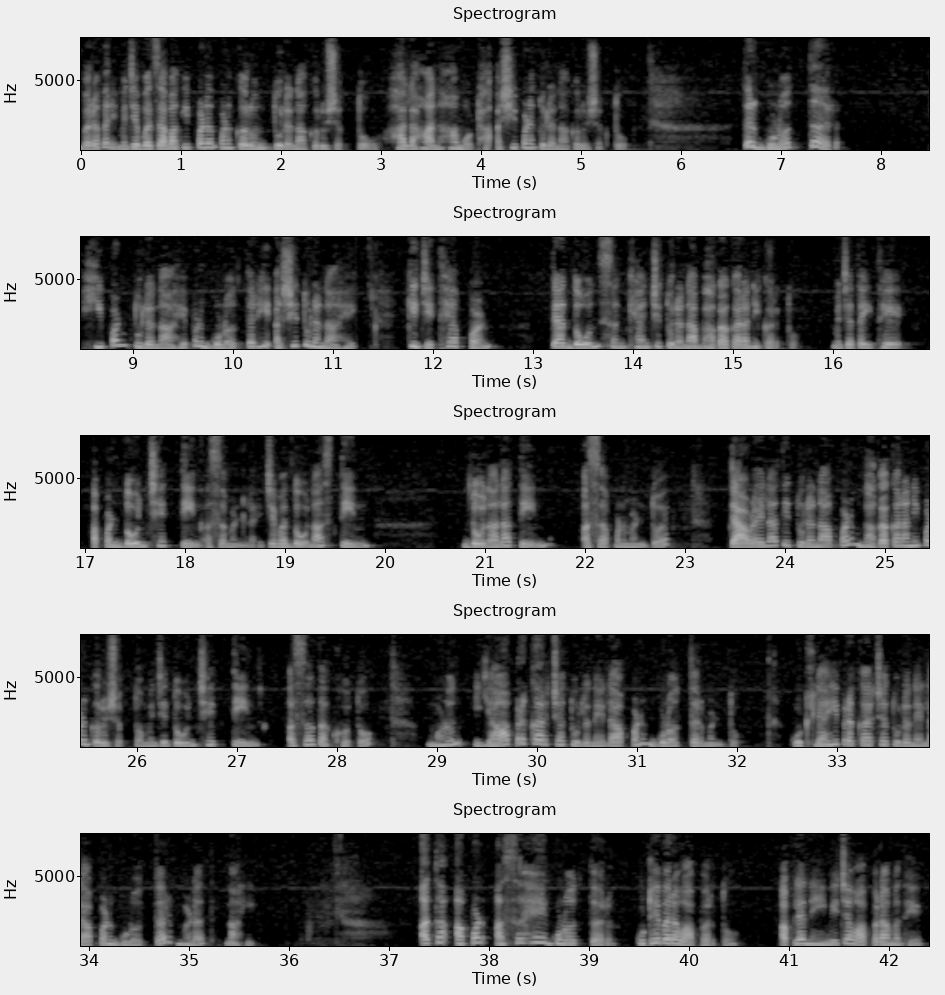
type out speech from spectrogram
बरोबर आहे. म्हणजे वजाबाकी पण आपण करून तुलना करू शकतो. हा लहान हा मोठा अशी पण तुलना करू शकतो. तर गुणोत्तर ही पण तुलना आहे पण गुणोत्तर ही अशी तुलना आहे की जिथे आपण त्या दोन संख्यांची तुलना भागाकाराने करतो. म्हणजे आता इथे आपण दोन छेद तीन असं म्हणलंय. जेव्हा दोनास तीन दोनाला तीन असं आपण म्हणतोय त्यावेळेला ती तुलना आपण भागाकाराने पण करू शकतो. म्हणजे दोन छेद तीन असं दाखवतो. म्हणून या प्रकारच्या तुलनेला आपण गुणोत्तर म्हणतो. कुठल्याही प्रकारच्या तुलनेला आपण गुणोत्तर म्हणत नाही. आता आपण असं हे गुणोत्तर कुठे बरं वापरतो? आपल्या नेहमीच्या वापरामध्ये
